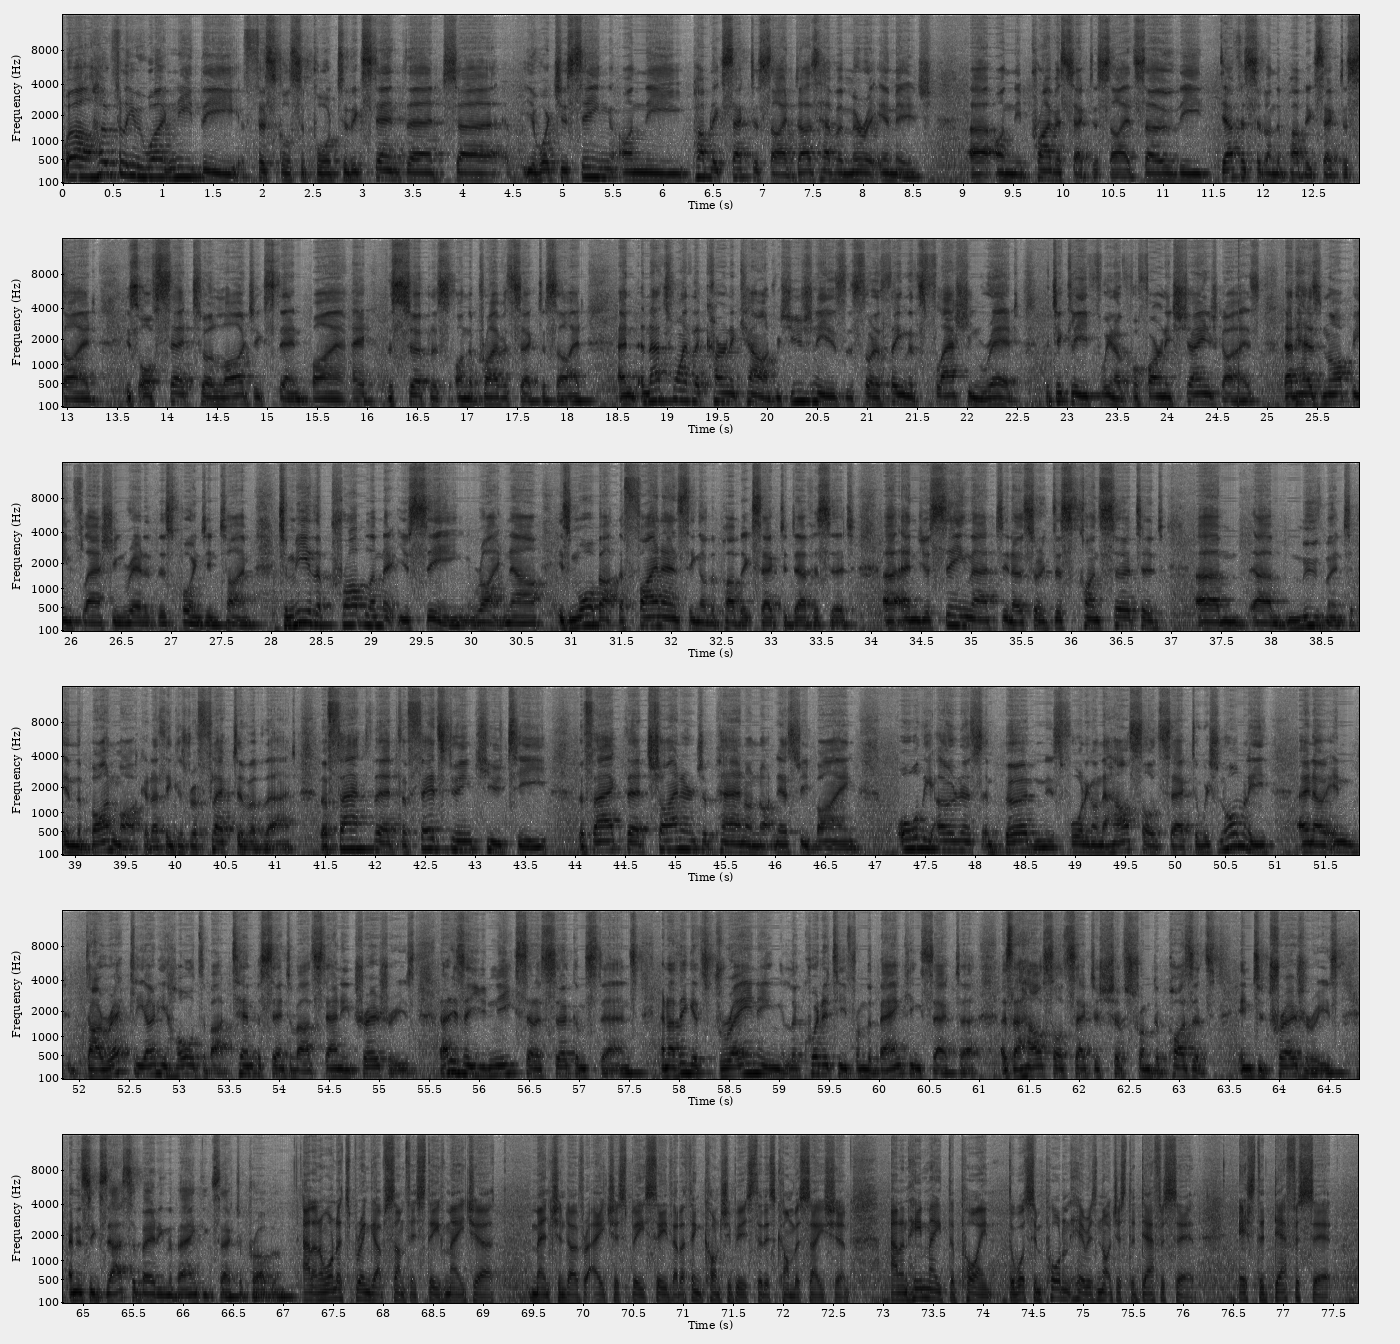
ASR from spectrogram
Well, hopefully we won't need the fiscal support to the extent that uh, what you're seeing on the public sector side does have a mirror image uh, on the private sector side. So the deficit on the public sector side is offset to a large extent by the surplus on the private sector side. And, and that's why the current account, which usually is the sort of thing that's flashing red, particularly for, you know, for foreign exchange guys, that has not been flashing red at this point in time. To me, the problem that you're seeing seeing right now is more about the financing of the public sector deficit. Uh, and you're seeing that, you know, sort of disconcerted um, um, movement in the bond market, I think is reflective of that. The fact that the Fed's doing QT, the fact that China and Japan are not necessarily buying, all the onus and burden is falling on the household sector, which normally, you know, in directly only holds about 10% of outstanding treasuries. That is a unique set of circumstance. And I think it's draining liquidity from the banking sector as the household sector shifts from deposits into treasuries, and it's exacerbating the banking sector problem. Alan, I wanted to bring up something Steve Major mentioned over at HSBC that I think contributes to this conversation. Alan, he made the point that what's important here is not just the deficit, it's the deficit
